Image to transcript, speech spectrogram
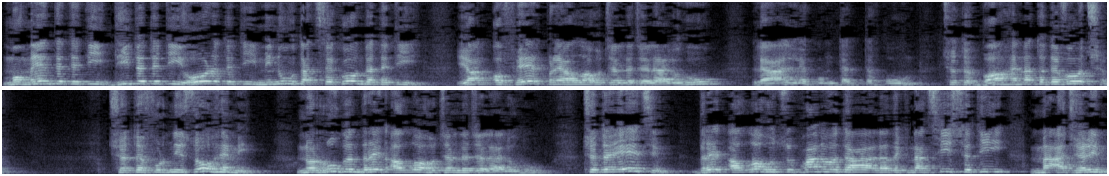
momentet e tij, ditët e tij, orët e tij, minutat, sekondat e tij janë ofertë prej Allahu xhalla xhelaluhu la'allakum tattaqun, që të bahena të devotshëm, që të furnizohemi në rrugën drejt Allahu xhalla xhelaluhu, që të ecim drejt Allahu subhanahu wa ta'ala dhe knaqësisë së tij me agjërim,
